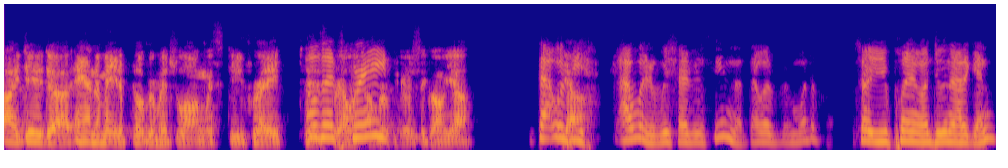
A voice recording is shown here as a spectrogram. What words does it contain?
I did uh, animate a pilgrimage along with Steve Ray to oh, that's Israel great. a number of years ago. Yeah. That would yeah. be. I would have wished I'd have seen that. That would have been wonderful. So, are you planning on doing that again?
